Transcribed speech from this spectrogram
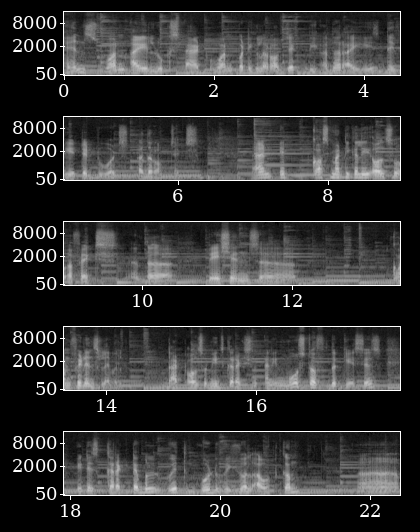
Hence, one eye looks at one particular object, the other eye is deviated towards other objects. And it cosmetically also affects uh, the patient's uh, confidence level that also needs correction. And in most of the cases it is correctable with good visual outcome uh,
